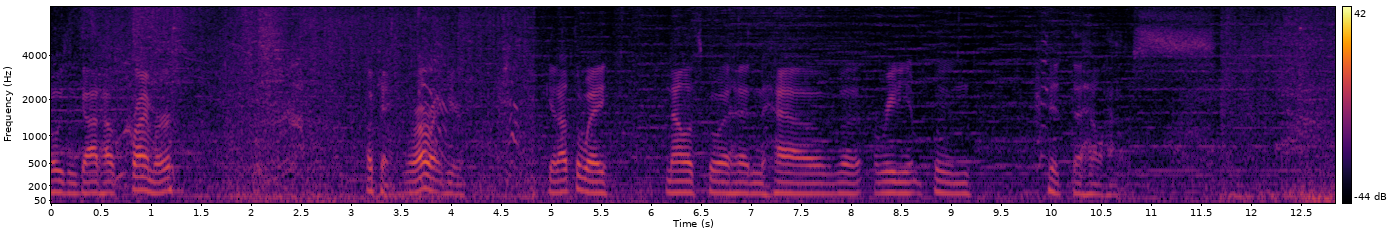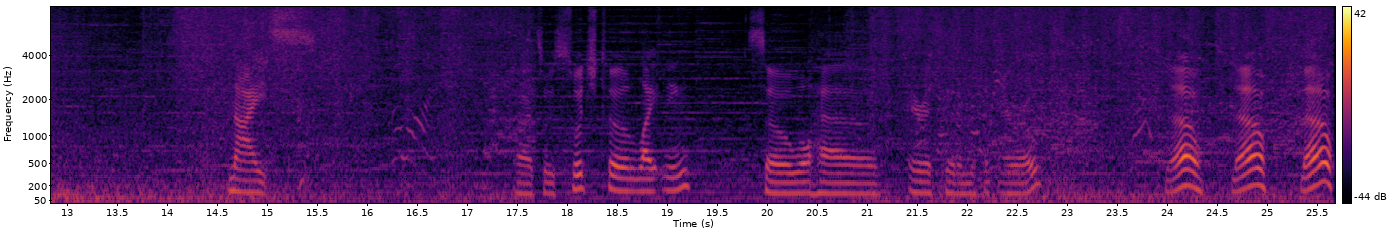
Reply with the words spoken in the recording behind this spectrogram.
Oh, he's in God House Primer. Okay, we're all right here. Get out the way. Now let's go ahead and have uh, a Radiant Plume hit the Hell House. Nice. Alright, so we switched to Lightning. So we'll have Aerith hit him with an arrow. No, no, no.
